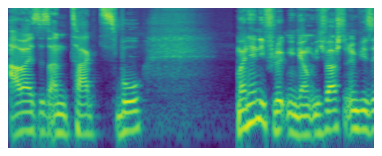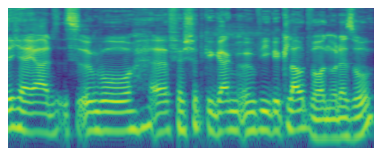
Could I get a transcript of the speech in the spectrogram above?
Aber es ist an Tag 2 mein Handy flöten gegangen und ich war schon irgendwie sicher, ja, das ist irgendwo äh, verschütt gegangen, irgendwie geklaut worden oder so.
